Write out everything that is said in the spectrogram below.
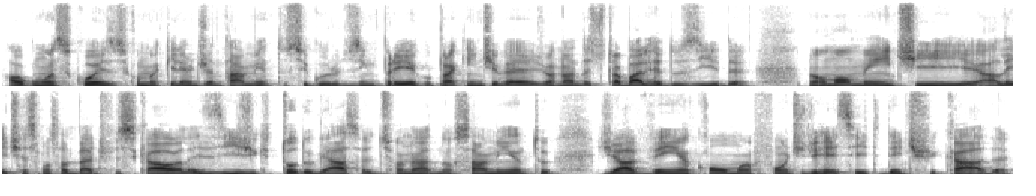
algumas coisas, como aquele adiantamento do seguro-desemprego para quem tiver jornada de trabalho reduzida. Normalmente, a lei de responsabilidade fiscal ela exige que todo gasto adicionado no orçamento já venha com uma fonte de receita identificada.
